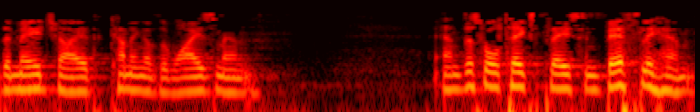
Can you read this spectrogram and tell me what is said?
the Magi, the coming of the wise men. And this all takes place in Bethlehem.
